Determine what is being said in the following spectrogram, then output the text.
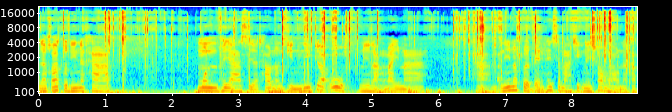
แล้วก็ตัวนี้นะครับมนพญาเสือเท่านอนกินนี่ก็โอ้ มีหลังไมมาถาม อันนี้มาเปิดแบ่งให้สมาชิกในช่องเรานะครับ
